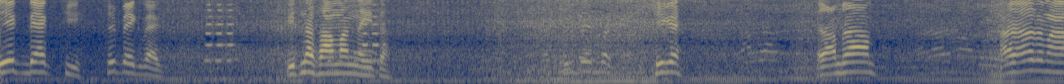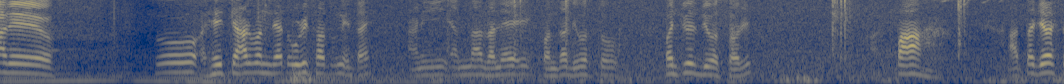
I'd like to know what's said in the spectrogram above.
एक बैग थी सिर्फ एक बैग इतना सामान नहीं था. ठीक है. राम राम. हर हर महादेव. सो हे चार बंदे आहेत ओडिसातून येत आहे. आणि यांना झाले एक पंधरा दिवस तो पंचवीस दिवस सॉरी पहा आता जस्ट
